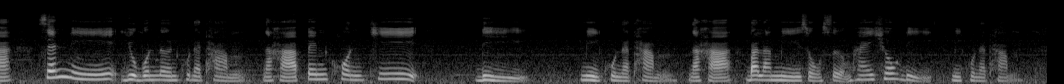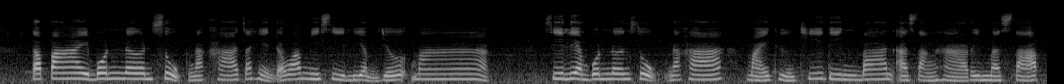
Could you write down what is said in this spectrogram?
ะ เส้นนี้อยู่บนเนินคุณธรรมนะคะ เป็นคนที่ดีมีคุณธรรมนะคะ บารมีส่งเสริมให้โชคดีมีคุณธรรม ต่อไปบนเนินสุขนะคะ จะเห็นได้ว่ามีสี่เหลี่ยมเยอะมาก สี่เหลี่ยมบนเนินสุขนะคะ หมายถึงที่ดินบ้านอสังหาริมทรัพย์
